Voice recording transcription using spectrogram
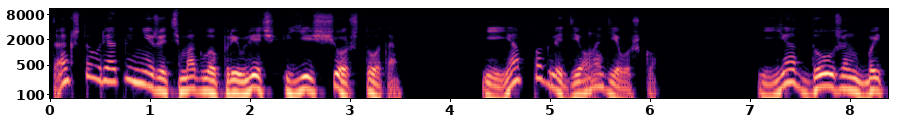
Так что вряд ли нежить могло привлечь еще что-то». И я поглядел на девушку. Я должен быть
